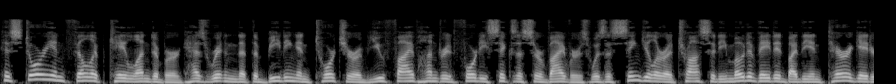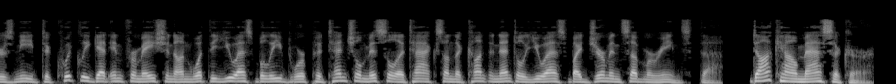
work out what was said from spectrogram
Historian Philip K. Lundeberg has written that the beating and torture of U-546A survivors was a singular atrocity motivated by the interrogators' need to quickly get information on what the U.S. believed were potential missile attacks on the continental U.S. by German submarines. The Dachau massacre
